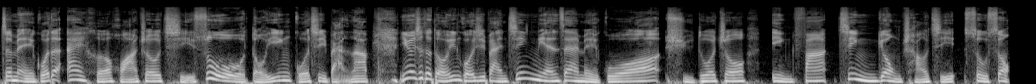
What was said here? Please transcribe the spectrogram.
这美国的爱荷华州起诉抖音国际版了，因为这个抖音国际版近年在美国许多州引发禁用潮及诉讼。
